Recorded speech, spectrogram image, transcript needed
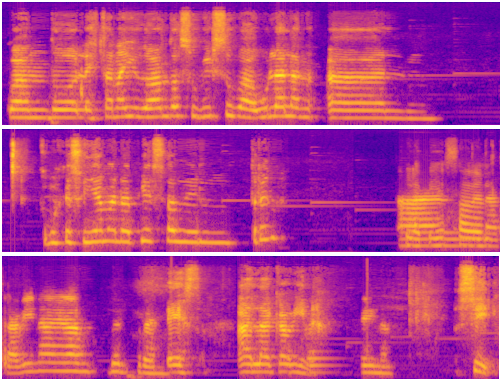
cuando le están ayudando a subir su baúl al, al- ¿cómo es que se llama la pieza del tren? La pieza del la cabina del, del tren. Esa, a la cabina. Cabina. Sí.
